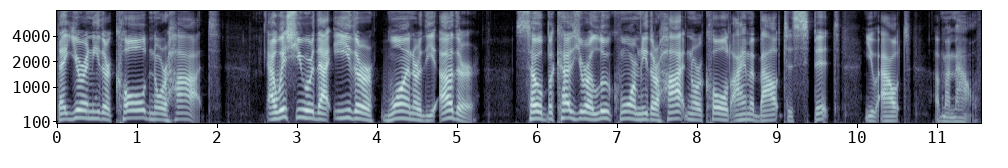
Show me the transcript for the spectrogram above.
that you're neither cold nor hot. I wish you were that either one or the other. So, because you are lukewarm, neither hot nor cold, I am about to spit you out of my mouth.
